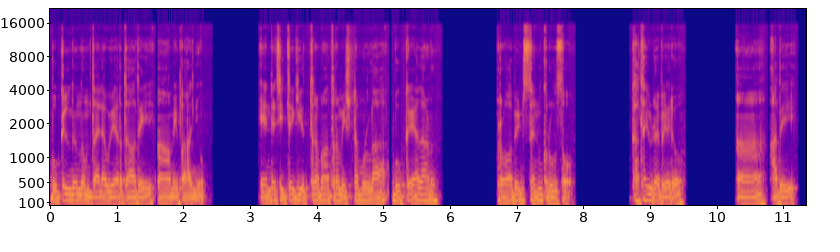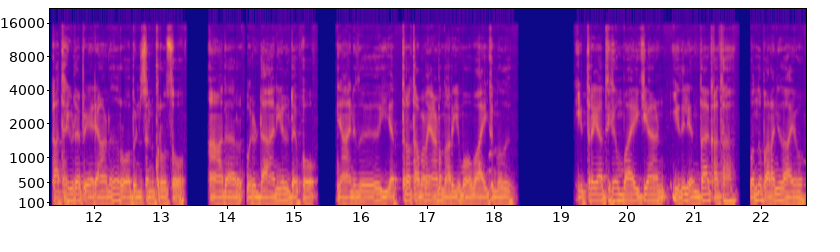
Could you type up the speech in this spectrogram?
ബുക്കിൽ നിന്നും തല ഉയർത്താതെ ആമി പറഞ്ഞു എന്റെ ചിറ്റയ്ക്ക് ഇത്രമാത്രം ഇഷ്ടമുള്ള ബുക്ക് ഏതാണ്? Robinson Crusoe. കഥയുടെ പേരോ? ആ അതെ കഥയുടെ പേരാണ് റോബിൻസൺ ക്രൂസോ. ആധാർ ഒരു ഡാനിയൽ ഡെഫോ. ഞാനിത് എത്ര തവണയാണെന്ന് അറിയുമോ വായിക്കുന്നത്? ഇത്രയധികം വായിക്കാൻ ഇതിൽ എന്താ കഥ? ഒന്ന് പറഞ്ഞതായോ?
